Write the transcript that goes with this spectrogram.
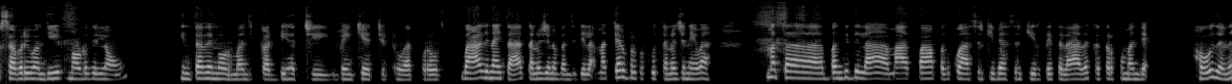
ಸಬರಿ ಒಂದ್ ಈಟ್ ಮಾಡೋದಿಲ್ಲ ನಾವು. ಇಂಥದೇ ನೋಡ್, ಮಂದಿ ಕಡ್ಡಿ ಹಚ್ಚಿ, ಬೆಂಕಿ ಹಚ್ಚಿಟ್ಟು ಹೋಗಕ್ ಬರೋದು. ಬಾಳ ದಿನ ಆಯ್ತಾ, ತನುಜನ ಬಂದಿದ್ದಿಲ್ಲ. ಮತ್ತಾರು ಬರ್ಬೇಕು ತನುಜನೇವ? ಮತ್ತ, ಬಂದಿದ್ದಿಲ್ಲ ಮಾ ಪಾಪ ಅದಕ್ಕೂ ಆಸರ್ಕಿ ಬ್ಯಾಸರ್ಕಿ ಇರ್ತೈತಲ್ಲ, ಅದಕ್ಕ ಕರ್ಕೊಂಡ್ ಬಂದೆ. ಹೌದನ?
